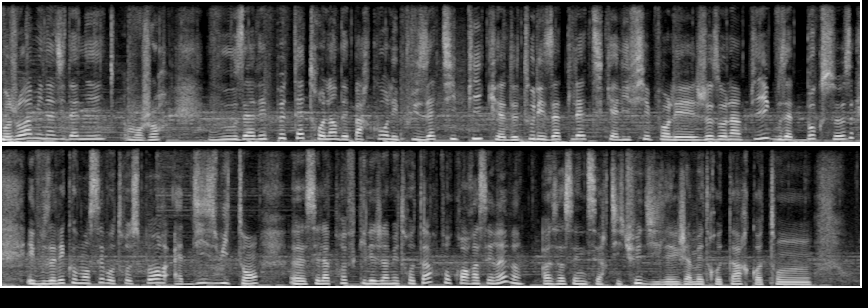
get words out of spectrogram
Bonjour Amina Zidani. Bonjour. Vous avez peut-être l'un des parcours les plus atypiques de tous les athlètes qualifiés pour les Jeux Olympiques. Vous êtes boxeuse et vous avez commencé votre sport à 18 ans. Euh, c'est la preuve qu'il est jamais trop tard pour croire à ses rêves? Ah ça c'est une certitude, il est jamais trop tard quand on,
